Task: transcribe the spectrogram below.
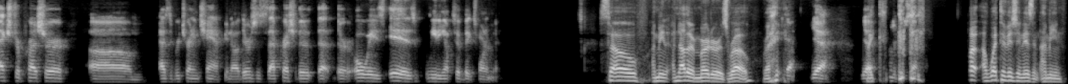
extra pressure um, as a returning champ. You know, there was just that pressure there, that there always is leading up to a big tournament. so i mean another murderer's row right Yeah. Yeah, yeah, Like- but uh, what division isn't i mean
